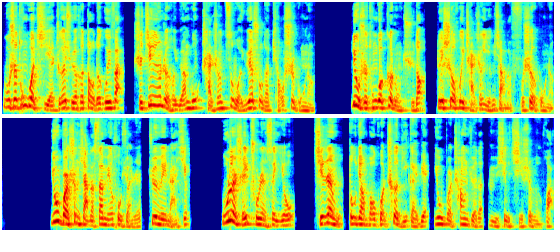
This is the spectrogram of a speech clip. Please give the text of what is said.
五是通过企业哲学和道德规范使经营者和员工产生自我约束的调试功能。六是通过各种渠道对社会产生影响的辐射功能。Uber 剩下的三名候选人均为男性，无论谁出任 CEO，其任务都将包括彻底改变 Uber 猖獗的女性歧视文化。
